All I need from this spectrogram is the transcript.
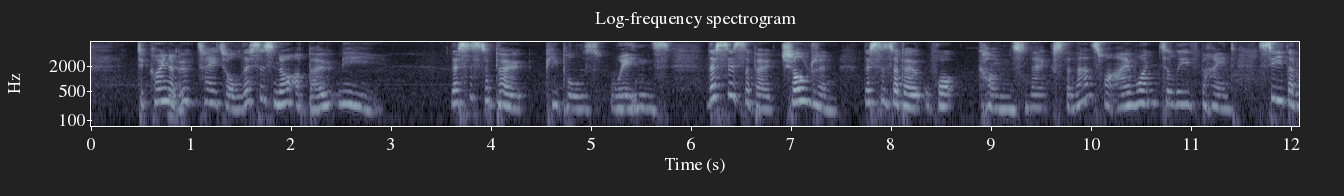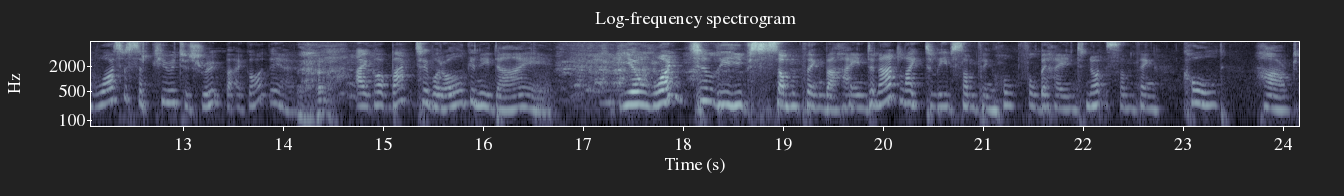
to coin a book title, this is not about me. This is about people's wins. This is about children. This is about what comes next. And that's what I want to leave behind. See, there was a circuitous route, but I got there. I got back to we're all going to die. You want to leave something behind, and I'd like to leave something hopeful behind, not something cold, hard,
